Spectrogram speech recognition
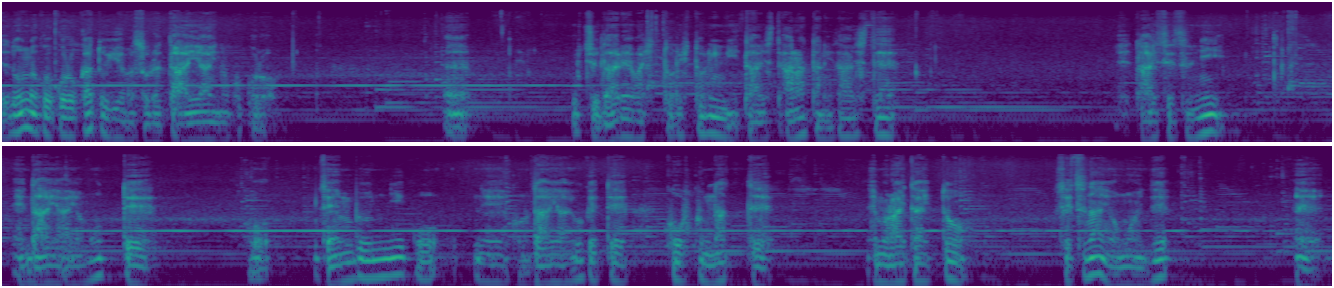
でどんな心かといえばそれは大愛の心、え宇宙大霊は一人一人に対してあなたに対して大切に大愛を持ってこう全文にこう、ね、この大愛を受けて幸福になってもらいたいと切ない思いで、えー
